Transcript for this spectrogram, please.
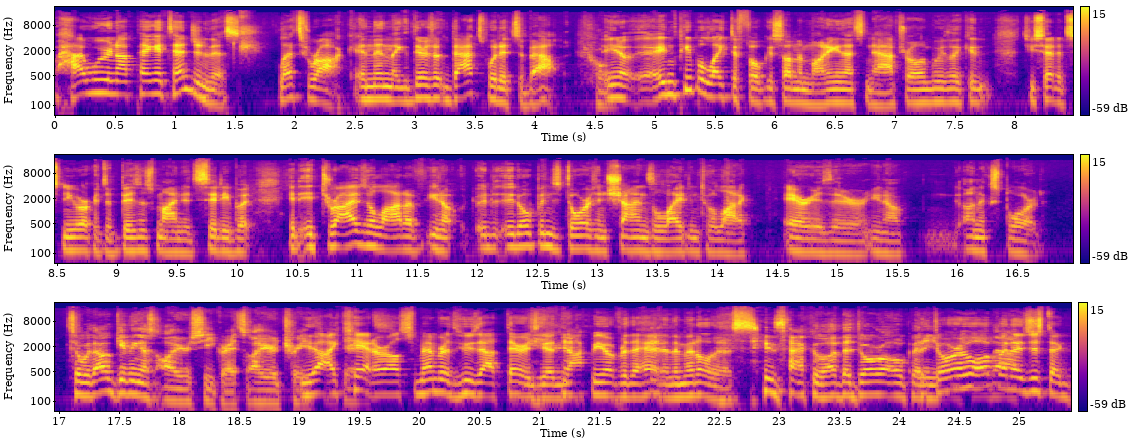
How we were not paying attention to this? Let's rock. And then like there's a, that's what it's about. You know, and people like to focus on the money and that's natural. And we like as you said it's New York, it's a business minded city, but it, it drives a lot of, you know, it, it opens doors and shines a light into a lot of areas that are, you know, unexplored. So without giving us all your secrets, all your trade Yeah, I secrets- can't, or else remember who's out there is going to knock me over the head in the middle of this. exactly. Well, the door will open. The door will open, out. it's just a,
